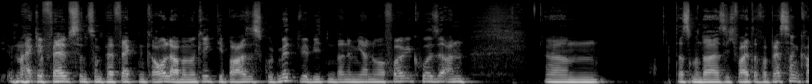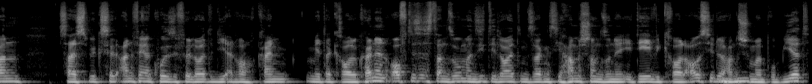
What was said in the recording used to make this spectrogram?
Michael Phelps und zum perfekten Grauler, aber man kriegt die Basis gut mit. Wir bieten dann im Januar Folgekurse an, ähm, dass man da sich weiter verbessern kann. Das heißt, wie gesagt, Anfängerkurse für Leute, die einfach noch keinen Meter Kraul können. Oft ist es dann so, man sieht die Leute und sagen, sie haben schon so eine Idee, wie Kraul aussieht oder mhm. haben es schon mal probiert.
